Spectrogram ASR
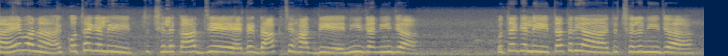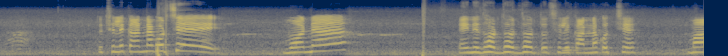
মনা এই এই কোথায় গেলি? তো ছেলে কাঁদছে এটা ডাকছে হাত দিয়ে, নিয়ে যা নিয়ে যা। কোথায় গেলি? তাড়াতাড়ি আয় তো ছেলে নিয়ে যা। তো ছেলে কান্না করছে। মনা, এই নে, ধর ধর ধর তো ছেলে কান্না করছে। মা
